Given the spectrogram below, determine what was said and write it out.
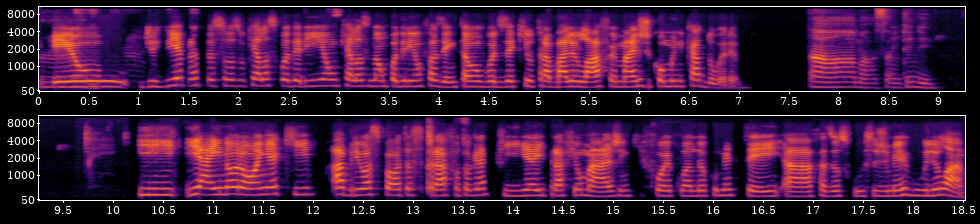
Hum. Eu dizia para as pessoas o que elas poderiam, o que elas não poderiam fazer. Então eu vou dizer que o trabalho lá foi mais de comunicadora. Ah, massa, entendi. E, e aí Noronha que abriu as portas para fotografia e para filmagem, que foi quando eu comecei a fazer os cursos de mergulho lá.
